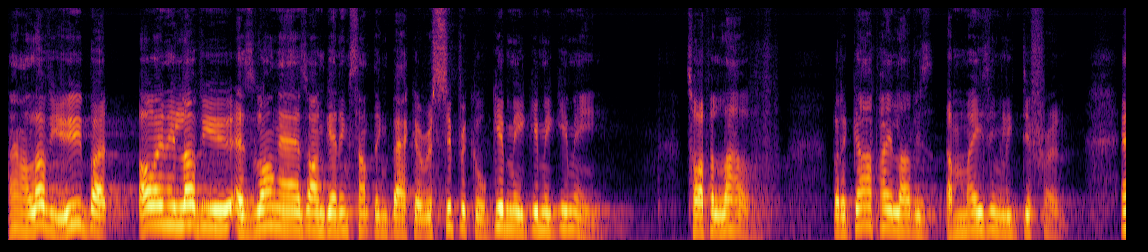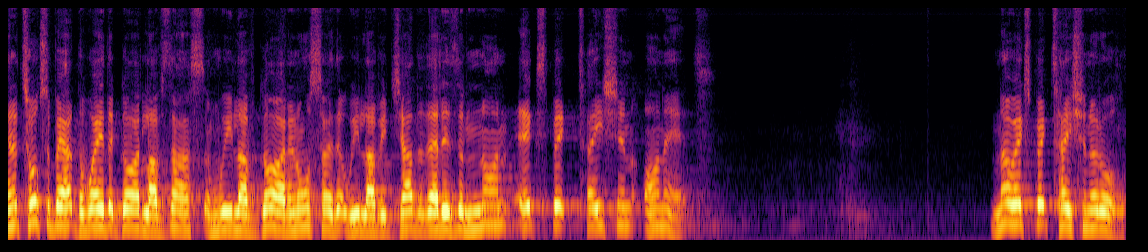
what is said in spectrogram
And I love you, but I'll only love you as long as I'm getting something back, a reciprocal, give me, give me, give me type of love. But agape love is amazingly different. And it talks about the way that God loves us and we love God, and also that we love each other. That is a non expectation on it. No expectation at all.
